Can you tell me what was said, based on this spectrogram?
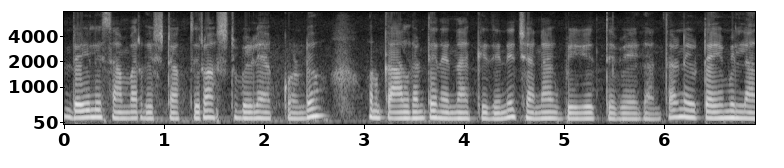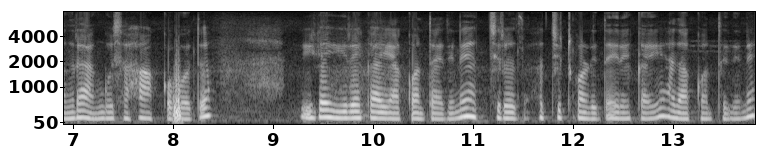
ಡೈಲಿ ಸಾಂಬಾರ್ಗೆ ಎಷ್ಟು ಹಾಕ್ತಿರೋ ಅಷ್ಟು ಬೇಳೆ ಹಾಕ್ಕೊಂಡು ಒಂದು ಕಾಲು ಗಂಟೆ ನೆನೆ ಹಾಕಿದ್ದೀನಿ ಚೆನ್ನಾಗಿ ಬೇಯುತ್ತೆ ಬೇಗ ಅಂತ. ನೀವು ಟೈಮ್ ಇಲ್ಲ ಅಂದರೆ ಹಂಗೂ ಸಹ ಹಾಕ್ಕೋಬೋದು. ಈಗ ಹೀರೆಕಾಯಿ ಹಾಕ್ಕೊತಾ ಇದ್ದೀನಿ. ಹಚ್ಚಿರೋದು ಹಚ್ಚಿಟ್ಕೊಂಡಿದ್ದೆ ಹೀರೆಕಾಯಿ ಅದು ಹಾಕ್ಕೊತಿದ್ದೀನಿ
